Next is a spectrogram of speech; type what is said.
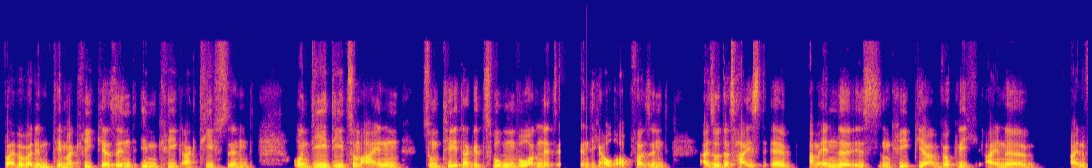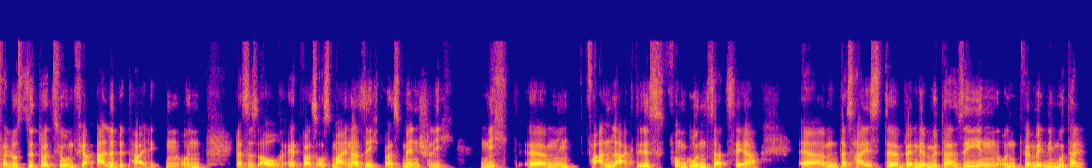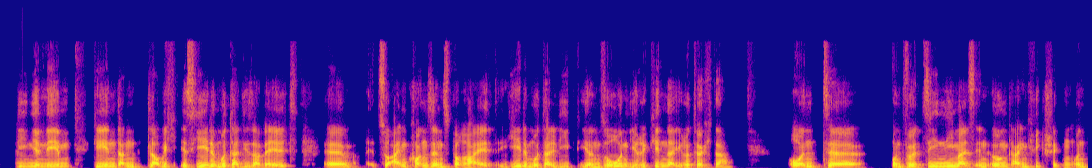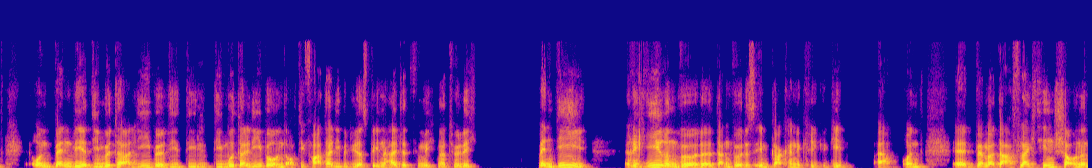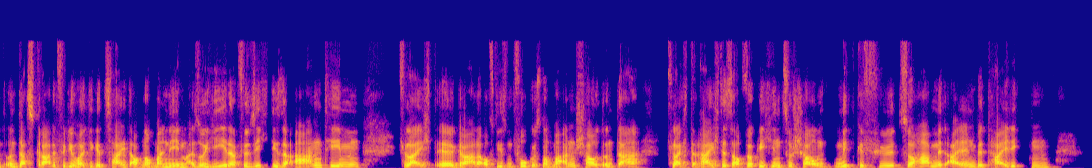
weil wir bei dem Thema Krieg ja sind, im Krieg aktiv sind. Und die, die zum einen zum Täter gezwungen wurden, letztendlich letztendlich auch Opfer sind. Also das heißt, äh, am Ende ist ein Krieg ja wirklich eine, eine Verlustsituation für alle Beteiligten. Und das ist auch etwas aus meiner Sicht, was menschlich nicht ähm, veranlagt ist, vom Grundsatz her. Ähm, das heißt, äh, wenn wir Mütter sehen und wenn wir in die Mutterlinie nehmen, gehen, dann glaube ich, ist jede Mutter dieser Welt äh, zu einem Konsens bereit. Jede Mutter liebt ihren Sohn, ihre Kinder, ihre Töchter und, äh, und wird sie niemals in irgendeinen Krieg schicken. Und, und wenn wir die Mütterliebe, die, die, die Mutterliebe und auch die Vaterliebe, die das beinhaltet für mich natürlich, wenn die regieren würde, dann würde es eben gar keine Kriege geben. Ja, und äh, wenn wir da vielleicht hinschauen und, und das gerade für die heutige Zeit auch nochmal nehmen, also jeder für sich diese Ahnenthemen vielleicht äh, gerade auf diesen Fokus nochmal anschaut und da Vielleicht reicht es auch wirklich hinzuschauen, Mitgefühl zu haben mit allen Beteiligten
